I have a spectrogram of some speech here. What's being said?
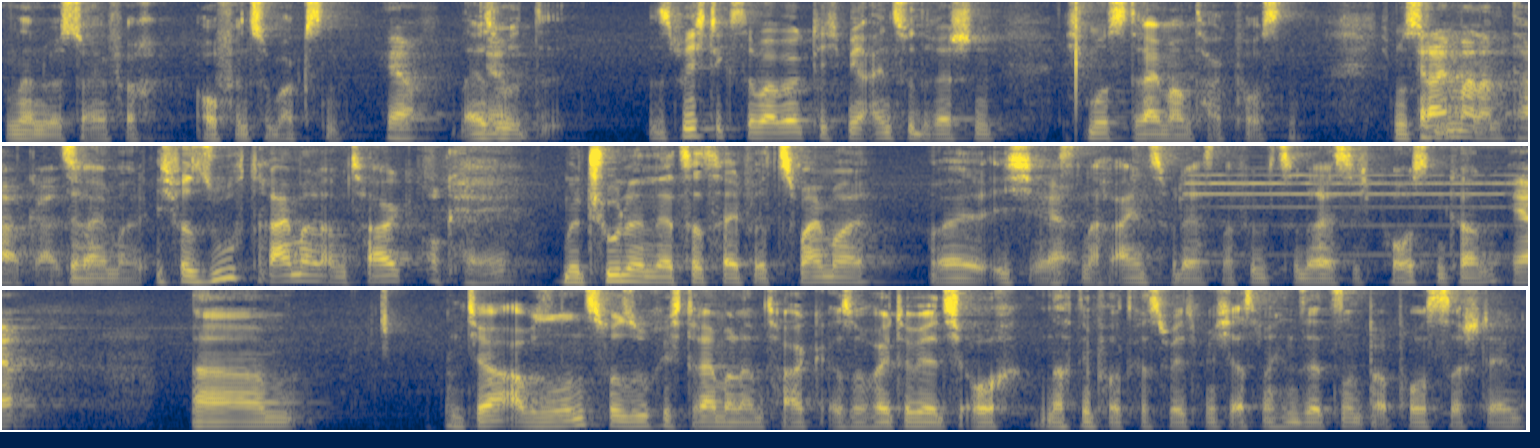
Und dann wirst du einfach aufhören zu wachsen. Ja, Also ja. das Wichtigste war wirklich, mir einzudreschen, ich muss dreimal am Tag posten. Ich muss Dreimal am Tag also. Dreimal. Ich versuche dreimal am Tag. Okay. Mit Schule in letzter Zeit wird zweimal, weil ich Ja. erst nach 1 oder erst nach 15.30 Uhr posten kann. Ja. Ähm, und ja, aber sonst versuche ich dreimal am Tag. Also heute werde ich auch, nach dem Podcast werde ich mich erstmal hinsetzen und ein paar Posts erstellen.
